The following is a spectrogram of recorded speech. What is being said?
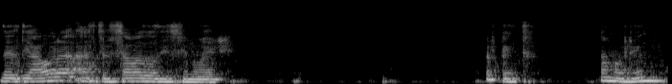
Desde ahora hasta el sábado 19. Perfecto. Estamos bien.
